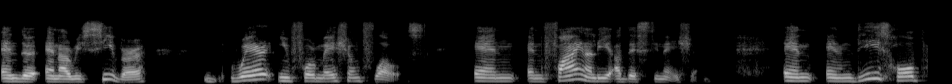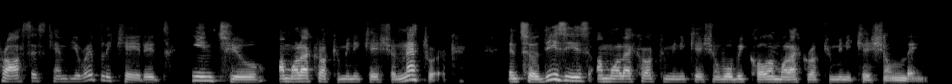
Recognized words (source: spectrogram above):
and, the, and a receiver where information flows, and, and finally a destination. And, and this whole process can be replicated into a molecular communication network. And so this is a molecular communication, what we call a molecular communication link.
